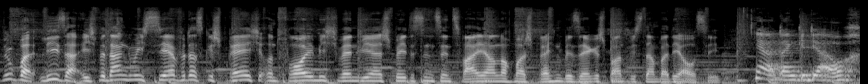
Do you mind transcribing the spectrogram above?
Super, Lisa, ich bedanke mich sehr für das Gespräch und freue mich, wenn wir spätestens in zwei Jahren nochmal sprechen. Bin sehr gespannt, wie es dann bei dir aussieht. Ja, danke dir auch.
